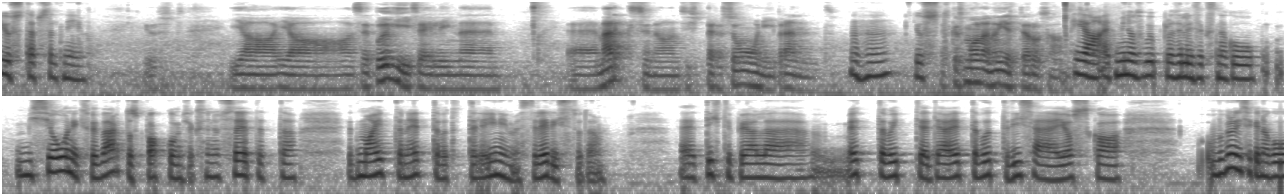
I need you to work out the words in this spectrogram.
just täpselt nii. just ja, ja see põhi selline äh, märksõna on siis persooni bränd mm. -hmm, just. et kas ma olen õieti aru saanud? ja, et minus võib-olla selliseks nagu missiooniks või väärtuspakkumiseks on just see, et, et, et ma aitan ettevõtetel ja inimestel eristuda et tihtipeale ettevõtjad ja ettevõtted ise ei oska äh, võib-olla isegi nagu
